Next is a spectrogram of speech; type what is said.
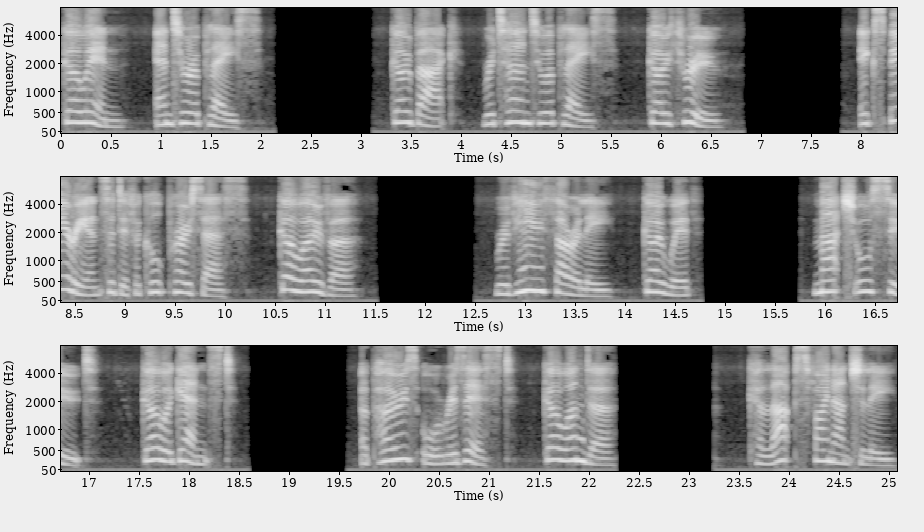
Go in. Enter a place. Go back. Return to a place. Go through. Experience a difficult process. Go over. Review thoroughly. Go with. Match or suit. Go against. Oppose or resist. Go under. Collapse financially.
